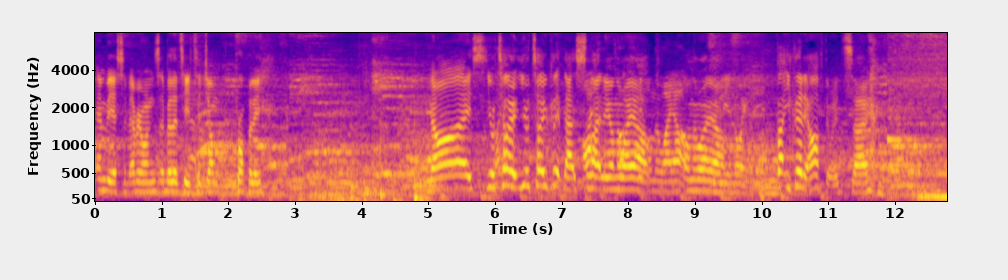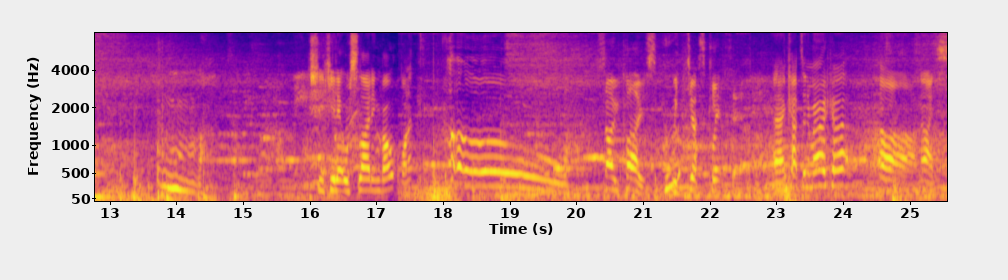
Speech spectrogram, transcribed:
envious of everyone's ability to jump properly. Nice. Your toe, your toe clipped that slightly on the way up. On the way up. On the way up. really annoying. But you cleared it afterwards, so. Mm. Cheeky little sliding bolt on it. Oh. So close. We just clipped it. And Captain America. Oh, nice.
